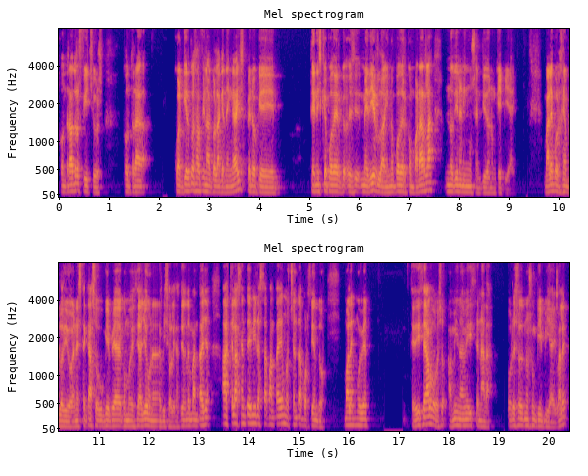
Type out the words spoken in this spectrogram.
contra otros features, contra cualquier cosa al final con la que tengáis, pero que tenéis que poder medirlo y no poder compararla, no tiene ningún sentido en un KPI. ¿Vale? Por ejemplo, digo, en este caso, un KPI, como decía yo, una visualización de pantalla, ah, es que la gente mira esta pantalla un 80%. Vale, muy bien. ¿Te dice algo? Eso a mí no me dice nada. Por eso no es un KPI, ¿vale?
